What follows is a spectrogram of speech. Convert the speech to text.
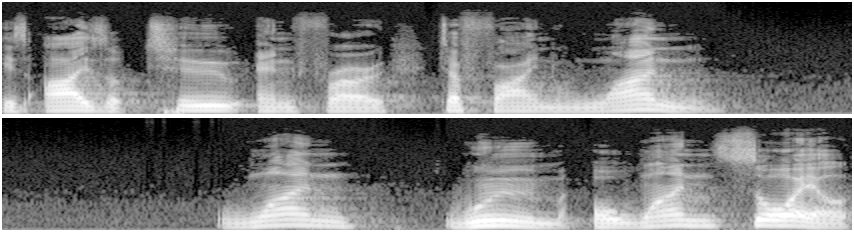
His eyes look to and fro to find one, one womb or one soil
